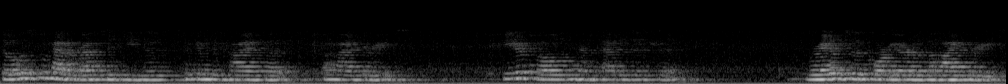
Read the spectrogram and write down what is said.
Those who had arrested Jesus took him to Caiaphas, the high priest. Peter followed him at a distance, right up to the courtyard of the high priest.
